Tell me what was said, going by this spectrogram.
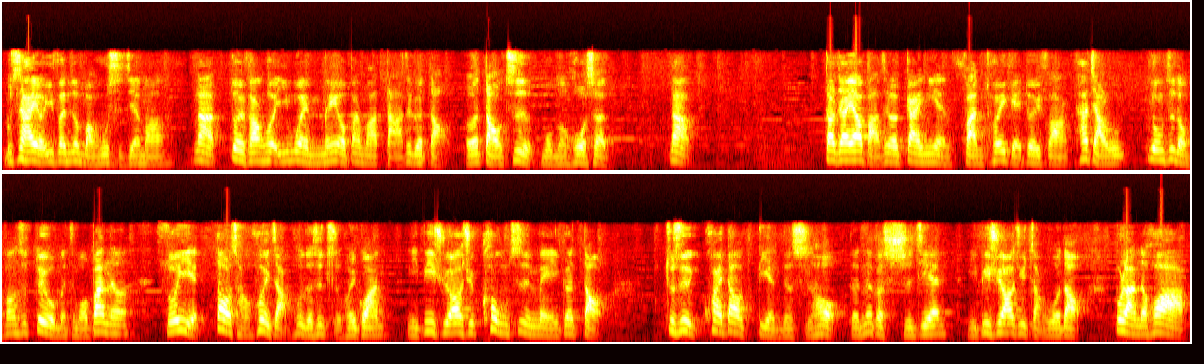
不是还有一分钟保护时间吗？那对方会因为没有办法打这个岛而导致我们获胜。那大家要把这个概念反推给对方，他假如用这种方式对我们怎么办呢？所以到场会长或者是指挥官，你必须要去控制每一个岛，就是快到点的时候的那个时间，你必须要去掌握到，不然的话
